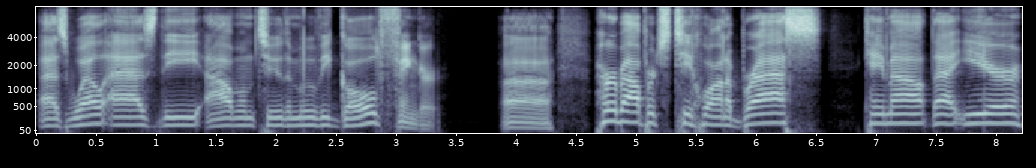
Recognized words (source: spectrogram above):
as well as the album to the movie Goldfinger. Uh, Herb Alpert's Tijuana Brass came out that year.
